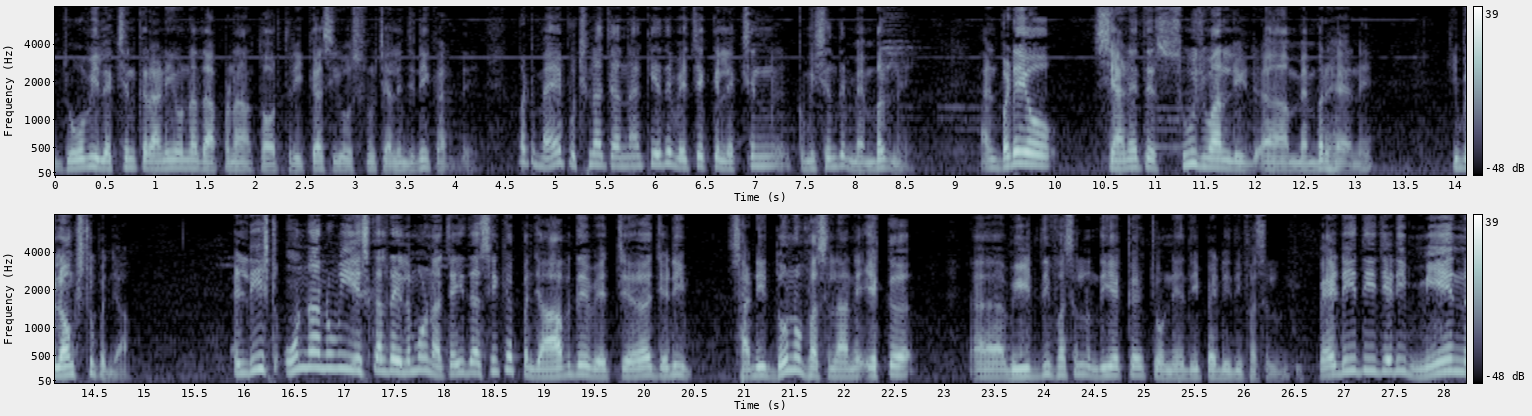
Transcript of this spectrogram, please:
ਜੋ ਵੀ ਇਲੈਕਸ਼ਨ ਕਰਾਣੀ, ਉਹਨਾਂ ਦਾ ਆਪਣਾ ਤੌਰ ਤਰੀਕਾ ਸੀ, ਉਸ ਨੂੰ ਚੈਲੰਜ ਨਹੀਂ ਕਰਦੇ। ਬਟ ਮੈਂ ਇਹ ਪੁੱਛਣਾ ਚਾਹਨਾ ਕਿ ਇਹਦੇ ਵਿੱਚ ਇੱਕ ਇਲੈਕਸ਼ਨ ਕਮਿਸ਼ਨ ਦੇ ਮੈਂਬਰ ਨੇ ਐਂਡ ਬੜੇ ਉਹ ਸਿਆਣੇ ਤੇ ਸੂਝਵਾਨ ਲੀਡ ਮੈਂਬਰ ਹੈ ਨੇ he belongs to Punjab at least ਉਹਨਾਂ ਨੂੰ ਵੀ ਇਸ ਗੱਲ ਦਾ ਇਲਮ ਹੋਣਾ ਚਾਹੀਦਾ ਸੀ ਕਿ ਪੰਜਾਬ ਦੇ ਵਿੱਚ ਜਿਹੜੀ ਸਾਡੀ ਦੋਨੋਂ ਫਸਲਾਂ ਨੇ ਇੱਕ ਵੀਟ ਦੀ ਫਸਲ ਹੁੰਦੀ ਹੈ ਇੱਕ ਝੋਨੇ ਦੀ ਪੈਡੀ ਦੀ ਫਸਲ ਹੁੰਦੀ ਪੈਡੀ ਦੀ ਜਿਹੜੀ ਮੇਨ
